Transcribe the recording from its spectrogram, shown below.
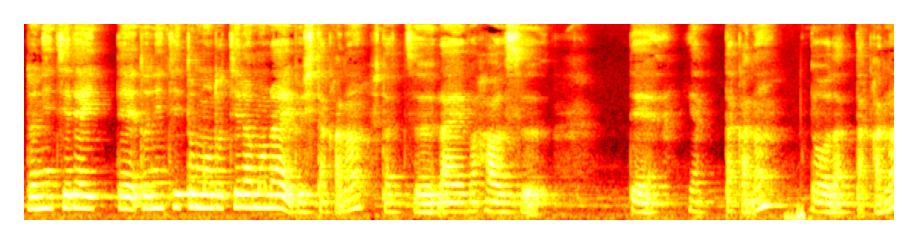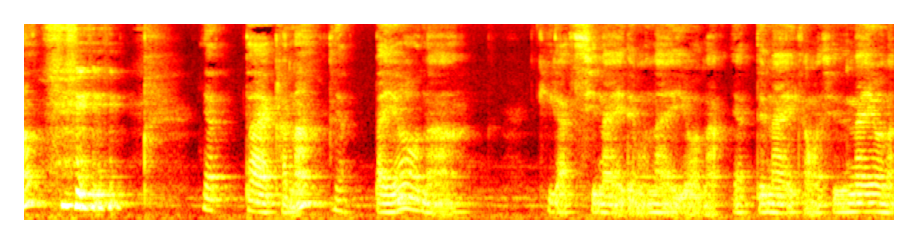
土日で行って土日ともどちらもライブしたかな。2つ。ライブハウスでやったかな。どうだったかな。やったかな。やったような気がしないでもないようなやってないかもしれないような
